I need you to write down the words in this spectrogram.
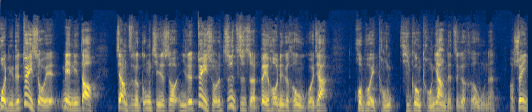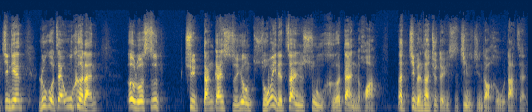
或你的对手也面临到这样子的攻击的时候，你的对手的支持者背后那个核武国家会不会同提供同样的这个核武呢？啊，所以今天如果在乌克兰，俄罗斯去胆敢使用所谓的战术核弹的话，那基本上就等于是进行到核武大战。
